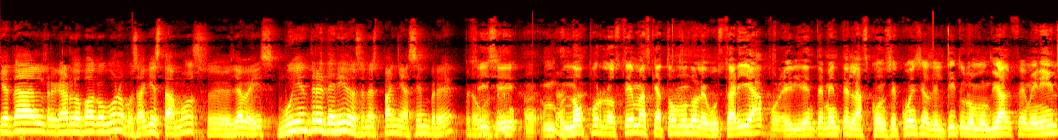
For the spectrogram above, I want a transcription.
¿Qué tal, Ricardo Paco? Bueno, pues aquí estamos, eh, ya veis, muy entretenidos en España siempre, ¿eh? Pero sí, sí, eh, no por los temas que a todo mundo le gustaría, por evidentemente las consecuencias del título mundial femenil,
